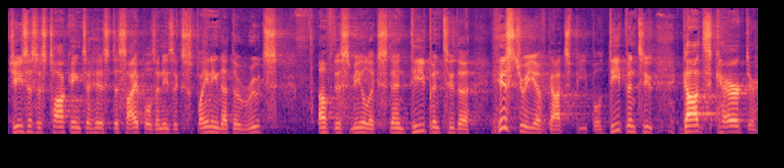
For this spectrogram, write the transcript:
Jesus is talking to his disciples and he's explaining that the roots of this meal extend deep into the history of God's people, deep into God's character.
